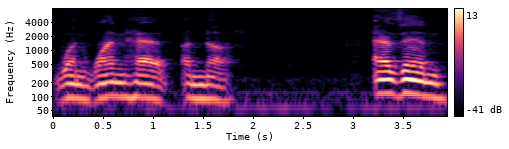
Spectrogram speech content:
when one had enough? As in,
